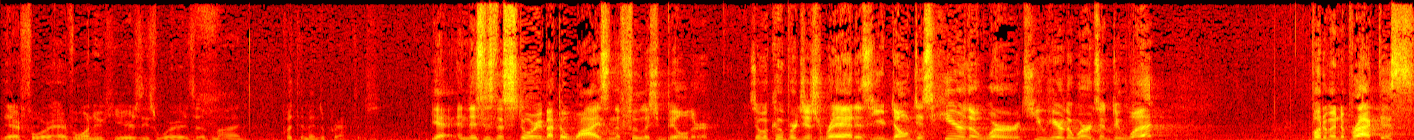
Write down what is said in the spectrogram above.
Therefore, everyone who hears these words of mine, put them into practice. Yeah, and this is the story about the wise and the foolish builder. So, what Cooper just read is you don't just hear the words, you hear the words and do what? Put them into practice.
